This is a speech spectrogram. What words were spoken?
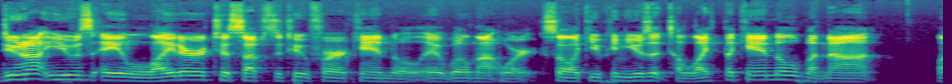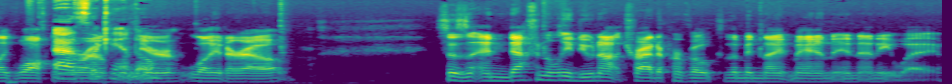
do not use a lighter to substitute for a candle. It will not work. So like you can use it to light the candle, but not like walking As around with your lighter out. It says and definitely do not try to provoke the Midnight Man in any way.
